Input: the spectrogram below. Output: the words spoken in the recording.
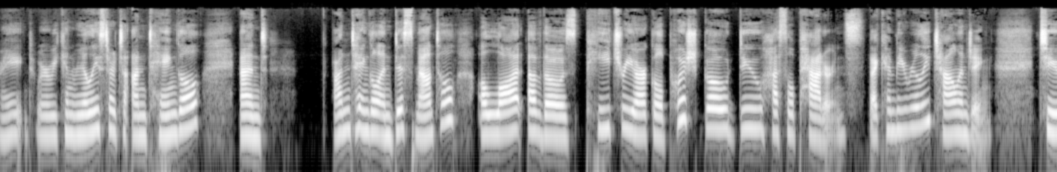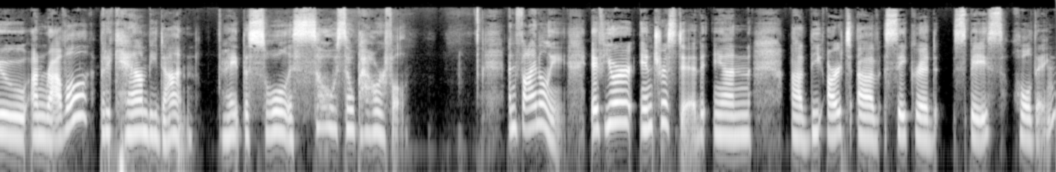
right? Where we can really start to untangle and untangle and dismantle a lot of those patriarchal push, go, do, hustle patterns that can be really challenging to unravel, but it can be done, right? The soul is so, so powerful. And finally, if you're interested in uh, the art of sacred space holding,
